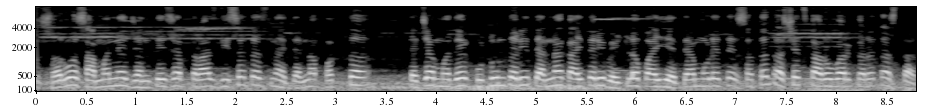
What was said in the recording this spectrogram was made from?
सर्वसामान्य जनतेचा त्रास दिसतच नाही. त्यांना फक्त त्याच्यामध्ये कुठून तरी त्यांना काहीतरी भेटलं पाहिजे. त्यामुळे ते सतत असेच कारोबार करत असतात.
